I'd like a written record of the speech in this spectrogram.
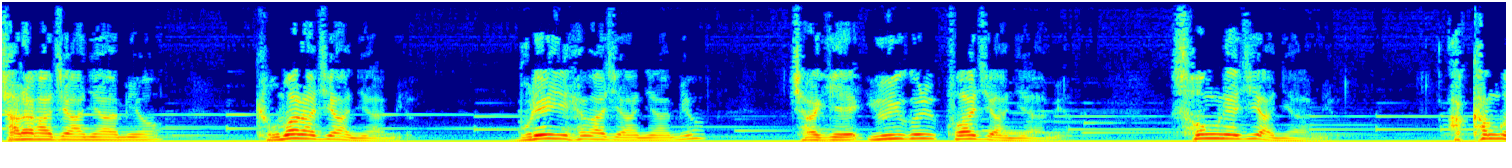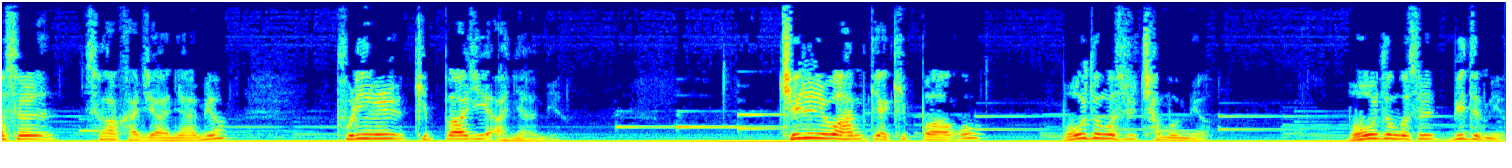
자랑하지 아니하며 교만하지 아니하며 무례히 행하지 아니하며 자기의 유익을 구하지 아니하며 성내지 아니하며 악한 것을 생각하지 아니하며 불의를 기뻐하지 아니하며 진리와 함께 기뻐하고 모든 것을 참으며 모든 것을 믿으며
